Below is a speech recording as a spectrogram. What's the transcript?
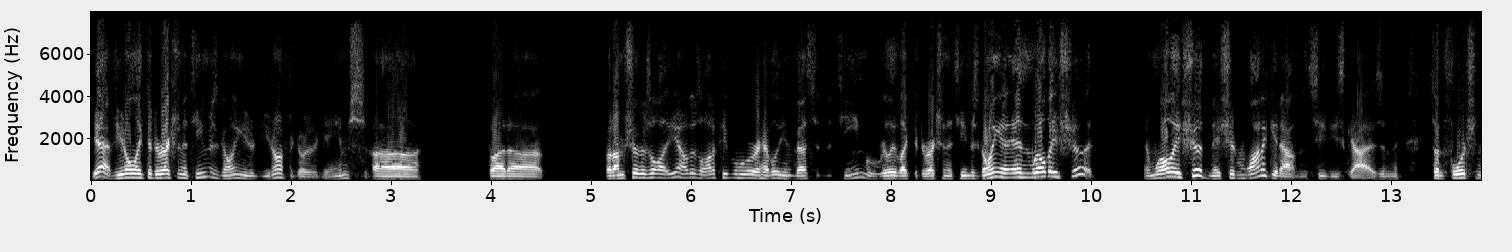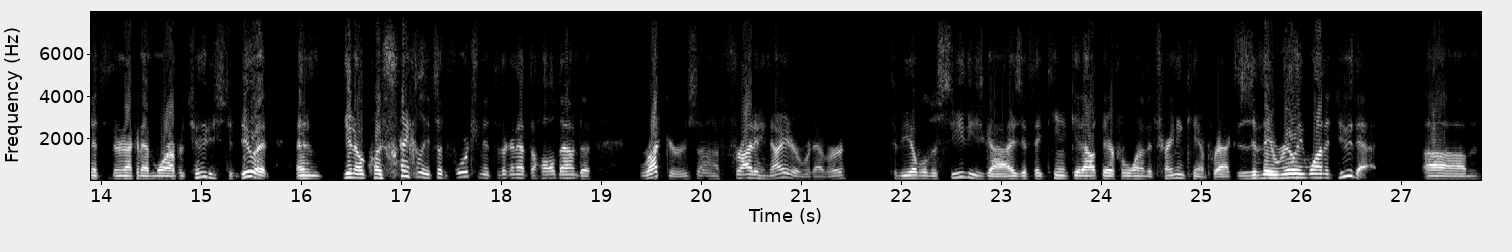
yeah, if you don't like the direction the team is going, you you don't have to go to the games. Uh, but uh, but I'm sure there's a lot, you know, there's a lot of people who are heavily invested in the team who really like the direction the team is going, and well, they should, and well, they should, and they should want to get out and see these guys. And it's unfortunate that they're not going to have more opportunities to do it. And you know, quite frankly, it's unfortunate that they're going to have to haul down to Rutgers on a Friday night or whatever to be able to see these guys if they can't get out there for one of the training camp practices if they really want to do that. Um,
